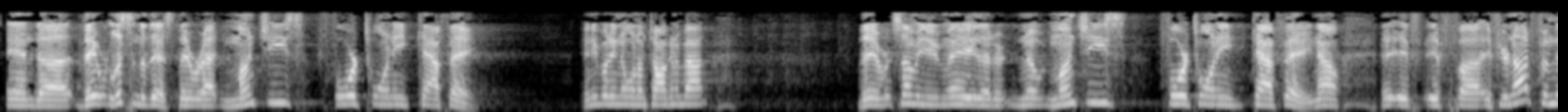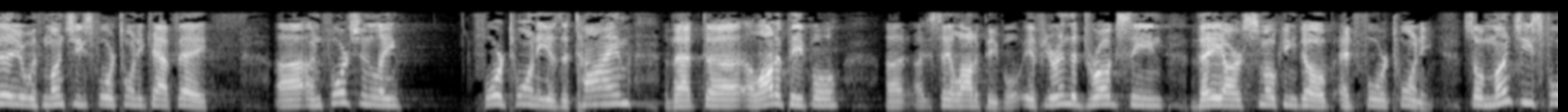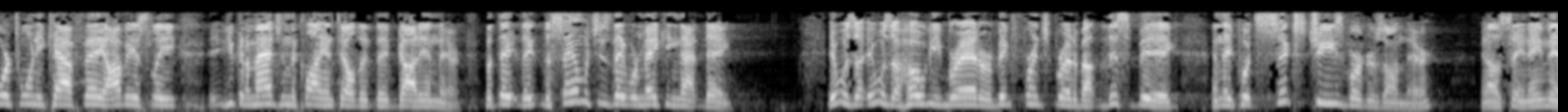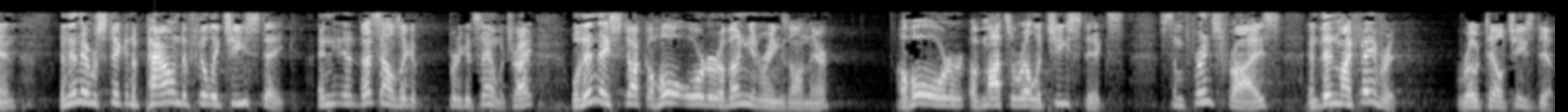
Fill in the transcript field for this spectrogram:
and uh, they were. Listen to this. They were at Munchie's 420 Cafe. Anybody know what I'm talking about? They some of you may that are, know Munchie's 420 Cafe. Now, if if uh, if you're not familiar with Munchie's 420 Cafe, uh, unfortunately, 420 is a time that uh, a lot of people uh, I say a lot of people, if you're in the drug scene, they are smoking dope at 420. So Munchie's 420 Cafe, obviously, you can imagine the clientele that they've got in there. But they, they, the sandwiches they were making that day, it was a, it was a hoagie bread or a big French bread about this big, and they put six cheeseburgers on there, and I was saying amen. And then they were sticking a pound of Philly cheesesteak. And you know, that sounds like a pretty good sandwich, right? Well, then they stuck a whole order of onion rings on there, a whole order of mozzarella cheese sticks, some french fries, and then my favorite, Rotel cheese dip.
